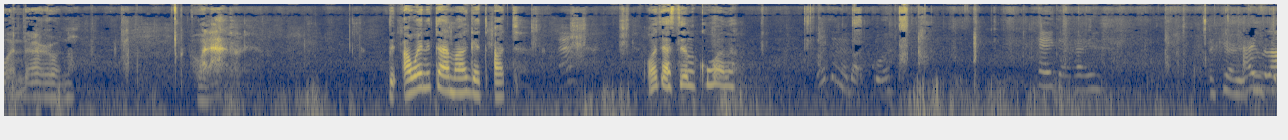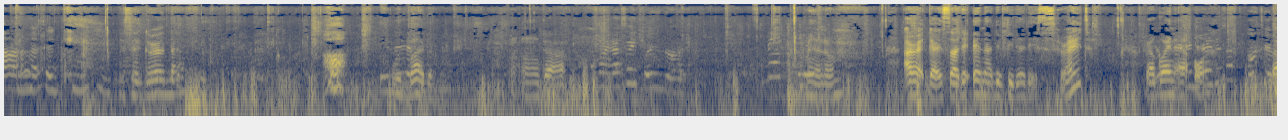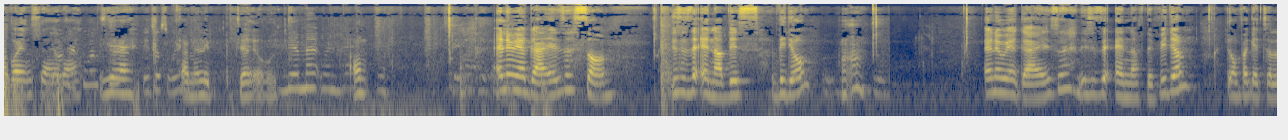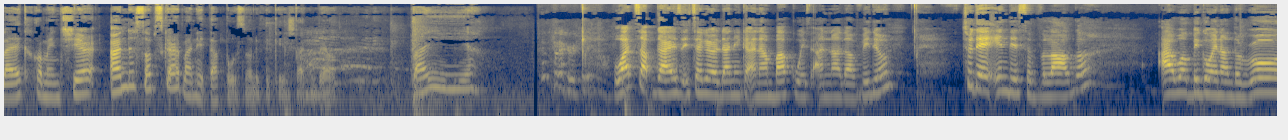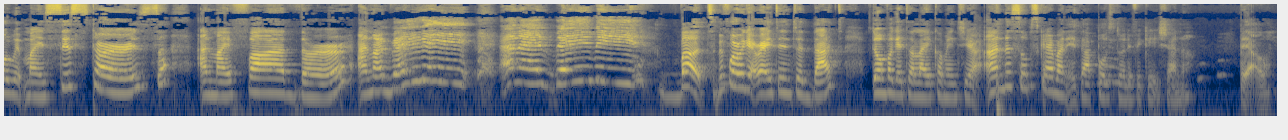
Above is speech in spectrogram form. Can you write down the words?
Go on there run. Voila. The- How anytime I get hot? Oh, it's still cool. Hey guys. Hi vlog. It's a girl that. Oh, with bad. Oh God. Man, um, Alright guys, so at the end of the video this, right? We're going out. We're going inside. Uh, yeah. It's just weird. Come and lip dry out. They met when Um, Anyway, guys, so this is the end of this video. Mm-mm. Anyway, guys, this is the end of the video. Don't forget to like, comment, share, and subscribe and hit that post notification bell. Bye. What's up, guys? It's your girl Danica, and I'm back with another video. Today, in this vlog, I will be going on the road with my sisters and my father and my baby and my baby. But before we get right into that, don't forget to like, comment, share, and subscribe and hit that post notification bell.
